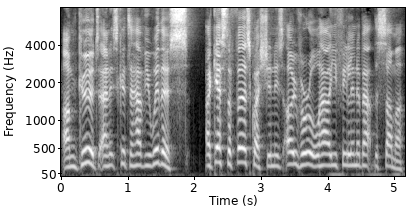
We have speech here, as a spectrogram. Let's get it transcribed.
I'm good, and it's good to have you with us. I guess the first question is overall, how are you feeling about the summer?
